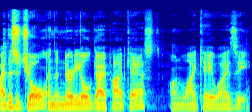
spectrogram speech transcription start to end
Hi, this is Joel and the Nerdy Old Guy podcast on YKYZ.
